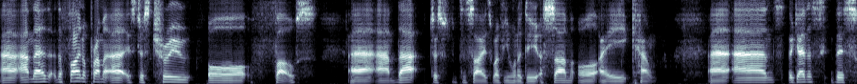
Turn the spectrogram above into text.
Uh, and then the final parameter is just true or false. Uh, and that just decides whether you want to do a sum or a count. Uh, and again, this this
